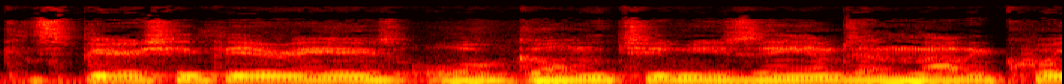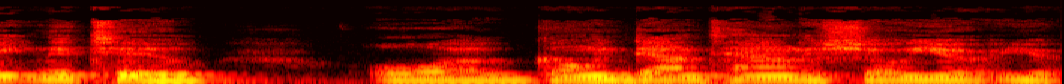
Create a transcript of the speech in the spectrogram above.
conspiracy theories or going to museums, and I'm not equating the two, or going downtown to show your your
